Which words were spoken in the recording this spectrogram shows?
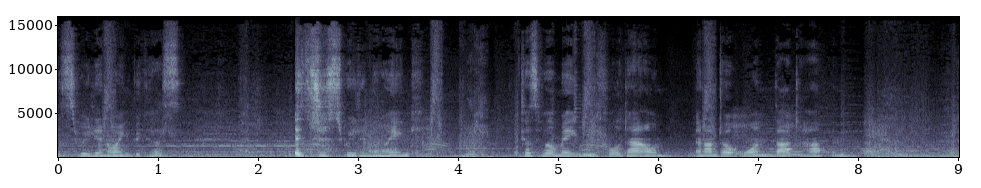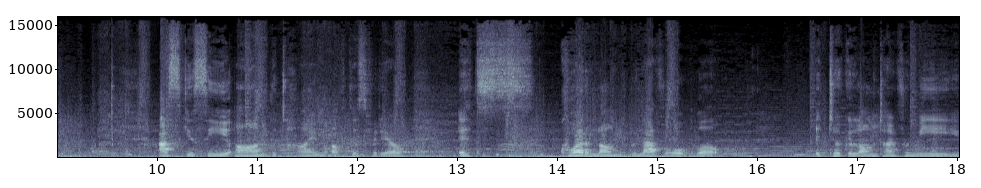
It's really annoying because it's just really annoying. Because it will make me fall down. And I don't want that to happen. As you see on the time of this video, it's quite a long level. Well, it took a long time for me,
